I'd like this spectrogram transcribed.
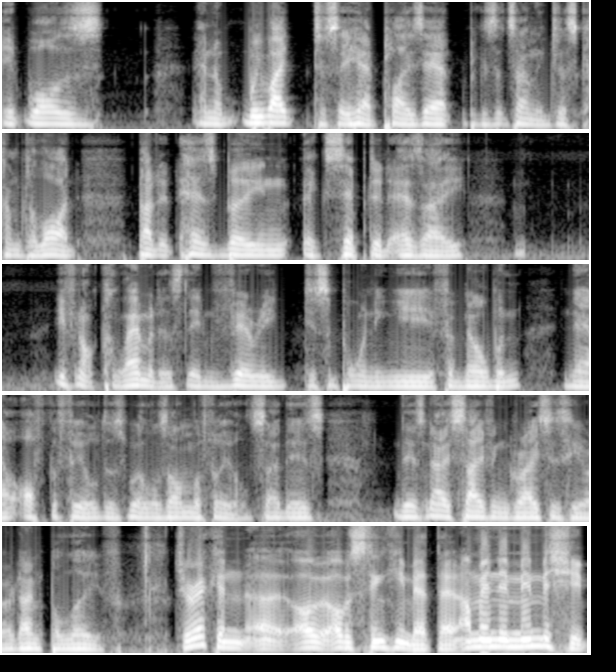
it was. And we wait to see how it plays out because it's only just come to light. But it has been accepted as a, if not calamitous, then very disappointing year for Melbourne. Now off the field as well as on the field. So there's there's no saving graces here. I don't believe. Do you reckon? Uh, I, I was thinking about that. I mean, their membership,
